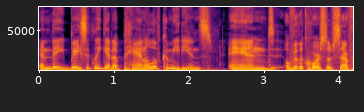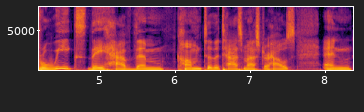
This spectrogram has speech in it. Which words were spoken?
and they basically get a panel of comedians. And over the course of several weeks, they have them come to the Taskmaster house and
